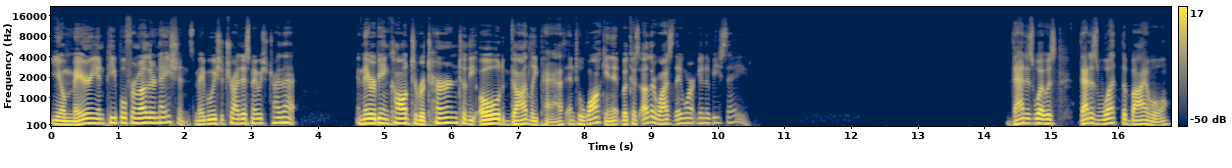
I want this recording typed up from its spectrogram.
you know, marrying people from other nations. Maybe we should try this, maybe we should try that. And they were being called to return to the old godly path and to walk in it because otherwise they weren't going to be saved. That is what was that is what the Bible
